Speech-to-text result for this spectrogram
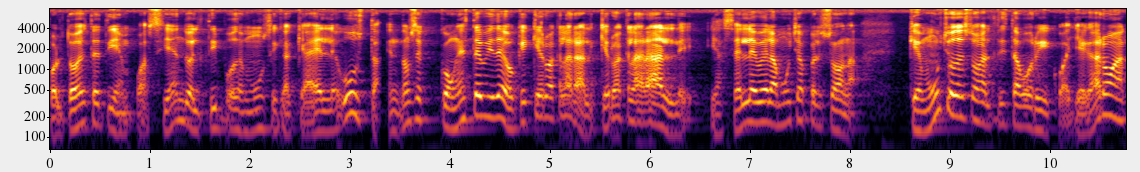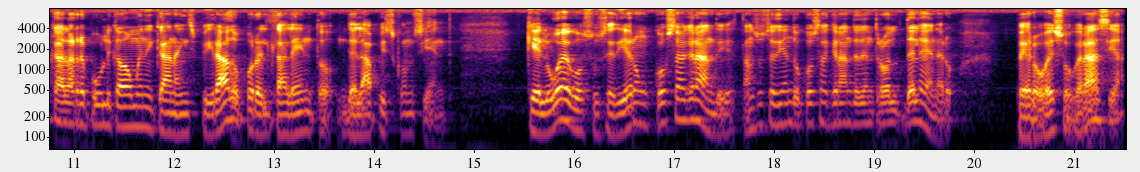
por todo este tiempo haciendo el tipo de música que a él le gusta. Entonces, con este video, ¿qué quiero aclarar? Quiero aclararle y hacerle ver a muchas personas que muchos de esos artistas boricuas llegaron acá a la República Dominicana inspirados por el talento de lápiz consciente. Que luego sucedieron cosas grandes, están sucediendo cosas grandes dentro del género, pero eso gracias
